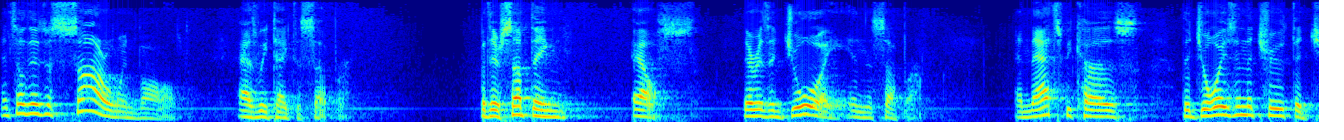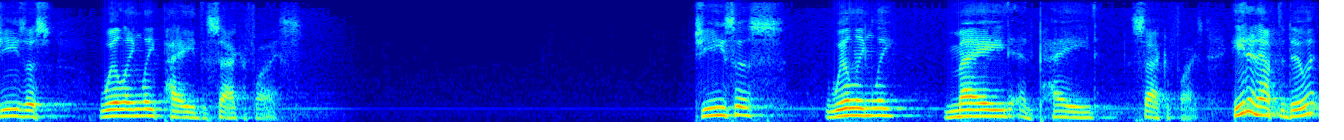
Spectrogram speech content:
And so there's a sorrow involved as we take the supper. But there's something else. There is a joy in the supper. And that's because the joy is in the truth that Jesus willingly paid the sacrifice. Jesus willingly made and paid the sacrifice. He didn't have to do it.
